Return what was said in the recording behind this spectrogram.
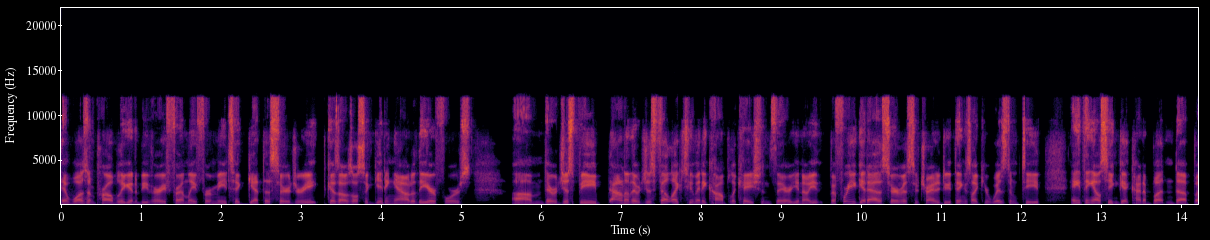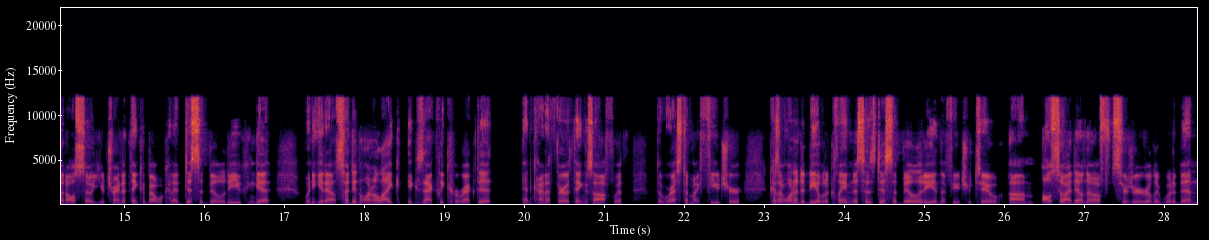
It wasn't probably going to be very friendly for me to get the surgery because I was also getting out of the Air Force. Um, there would just be, I don't know, there just felt like too many complications there. You know, you, before you get out of service, they're trying to do things like your wisdom teeth, anything else you can get kind of buttoned up, but also you're trying to think about what kind of disability you can get when you get out. So I didn't want to like exactly correct it and kind of throw things off with the rest of my future because I wanted to be able to claim this as disability in the future too. Um, also, I don't know if surgery really would have been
